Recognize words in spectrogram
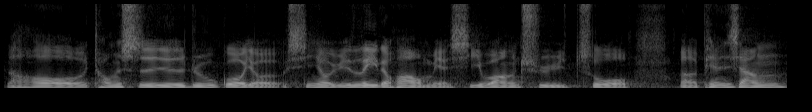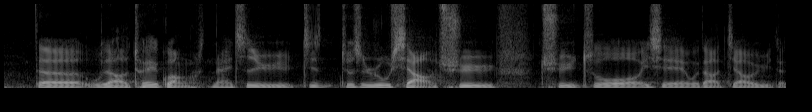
然后同时，如果有心有余力的话，我们也希望去做呃偏乡的舞蹈推广，乃至于就就是入校去去做一些舞蹈教育的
